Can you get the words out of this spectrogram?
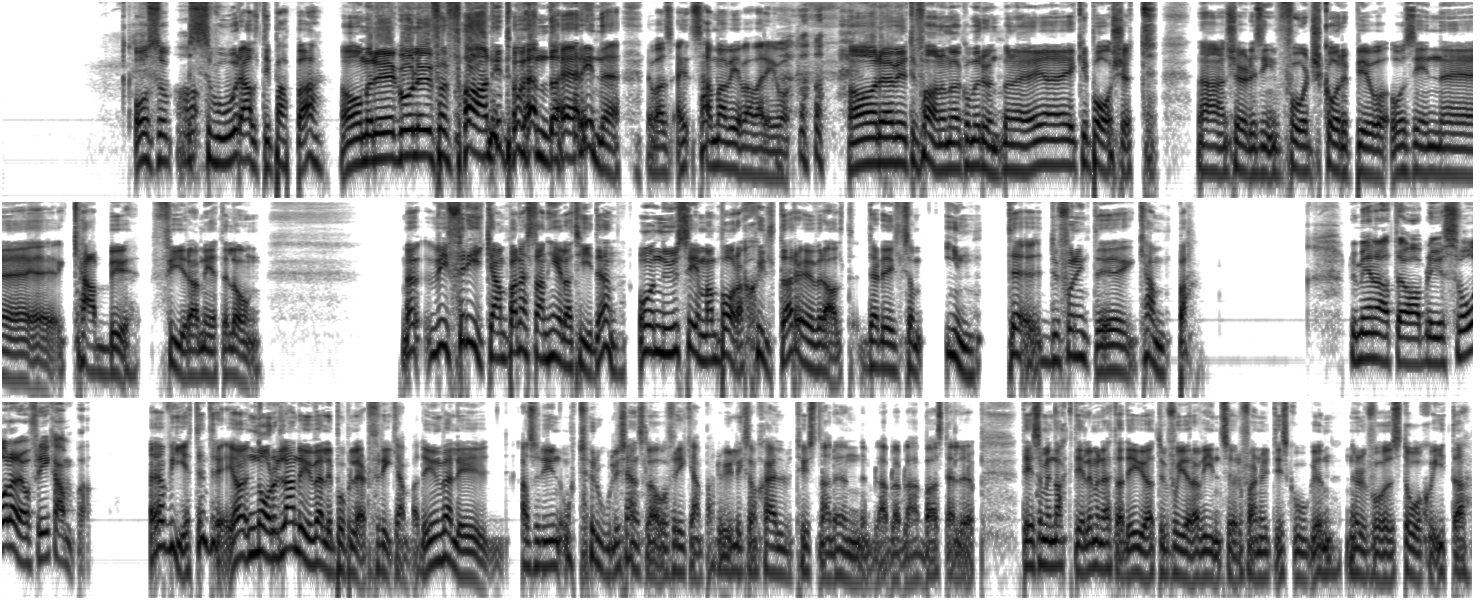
Och så Ja. svor alltid pappa. Ja men det går ju för fan inte att vända här inne. Det var samma veva varje gång. Ja det vet ju fan om jag kommer runt med det här ekipaget. När han körde sin Ford Scorpio och sin eh, Cabby fyra meter lång. Men vi frikampar nästan hela tiden. Och nu ser man bara skyltar överallt där det liksom inte, du får inte kampa. Du menar att det har blivit svårare att frikampa? Jag vet inte det. Ja, Norrland är ju väldigt populärt för frikampa. Det är ju en väldigt, alltså det är en otrolig känsla av att frikampa. Du är ju liksom själv tystnaden, bla bla bla, bara ställer upp. Det som är nackdelen med detta det är ju att du får göra vindsurfaren ute i skogen när du får stå och skita. Eh,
